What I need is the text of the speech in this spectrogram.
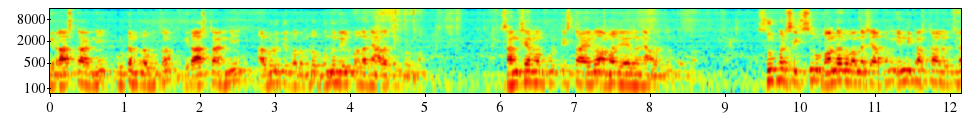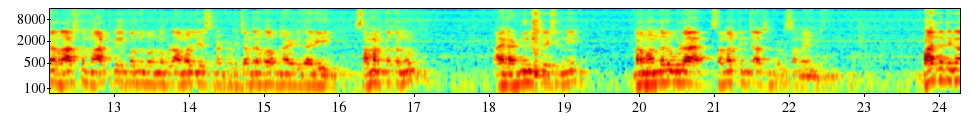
ఈ రాష్ట్రాన్ని కూటమి ప్రభుత్వం ఈ రాష్ట్రాన్ని అభివృద్ధి పదంలో ముందు నిలపాలని ఆలోచనతో సంక్షేమం పూర్తి స్థాయిలో అమలు చేయాలనే ఆలోచనతో ఉన్నాం. సూపర్ సిక్స్ వందకు వంద శాతం ఎన్ని కష్టాలు వచ్చినా రాష్ట్రం ఆర్థిక ఇబ్బందుల్లో ఉన్నా కూడా అమలు చేస్తున్నటువంటి చంద్రబాబు నాయుడు గారి సమర్థతను ఆయన అడ్మినిస్ట్రేషన్ని మనమందరూ కూడా సమర్థించాల్సినటువంటి సమయం ఇది. బాధ్యతగా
